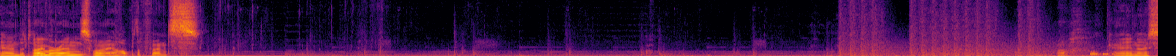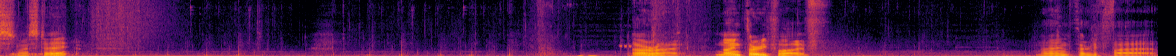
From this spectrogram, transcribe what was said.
And the timer ends when I hop the fence. Okay, nice, nice day. Alright, 935. 935.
